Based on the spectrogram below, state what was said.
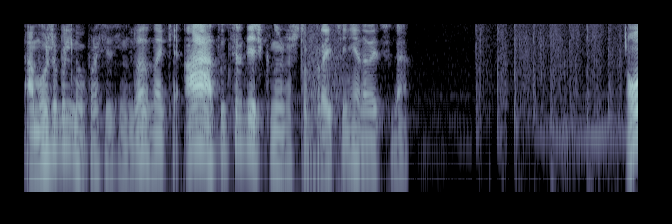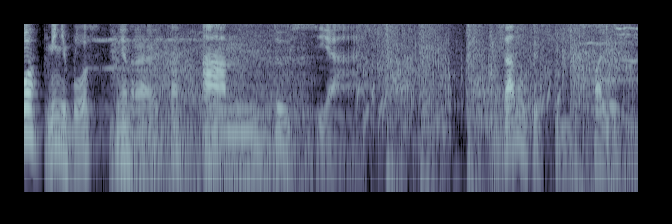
А мы уже были на вопросительном, да, знаки? А, тут сердечко нужно, чтобы пройти. Не, давайте сюда. О, мини-босс. Мне нравится. Андусиас. Да ну ты бесполезный.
